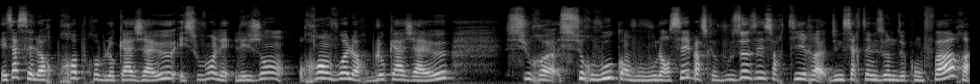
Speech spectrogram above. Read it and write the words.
Et ça, c'est leur propre blocage à eux. Et souvent, les, les gens renvoient leur blocage à eux sur, euh, sur vous quand vous vous lancez parce que vous osez sortir d'une certaine zone de confort.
